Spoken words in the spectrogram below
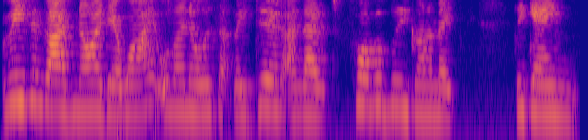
reasons I have no idea why. All I know is that they did, and that it's probably gonna make the game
